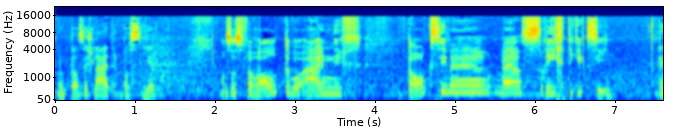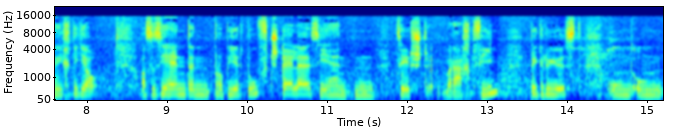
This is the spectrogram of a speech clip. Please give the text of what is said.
Und das ist leider passiert. Also das Verhalten, das eigentlich da gewesen wäre, wäre das Richtige gewesen? Richtig, ja. Also sie haben ihn probiert aufzustellen, sie haben ihn zuerst recht fein begrüßt und, und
